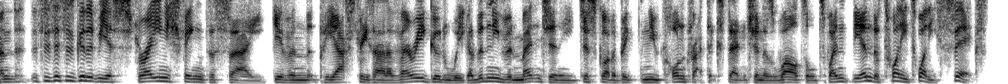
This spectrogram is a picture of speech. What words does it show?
and this is this is going to be a strange thing to say, given that Piastri's had a very good week. I didn't even mention he just got a big new contract extension as well till 20, the end of 2026.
